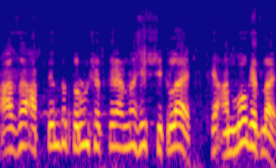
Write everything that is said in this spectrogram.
आज हा अत्यंत तरुण शेतकऱ्यांना हे शिकलाय हे अनुभव घेतलाय.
